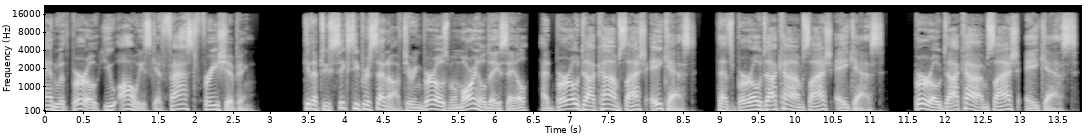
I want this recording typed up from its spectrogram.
And with Burrow, you always get fast, free shipping. Get up to 60% off during Burrow's Memorial Day sale at burrow.com slash ACAST. That's burrow.com slash ACAST. burrow.com slash ACAST.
